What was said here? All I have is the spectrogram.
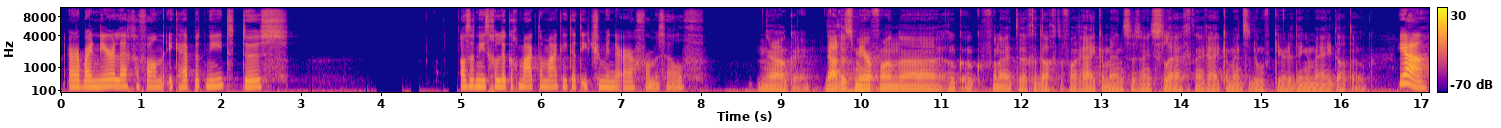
Erbij neerleggen van ik heb het niet, dus als het niet gelukkig maakt, dan maak ik het ietsje minder erg voor mezelf. Ja, oké. Ja, dat is meer van, eh, ook, ook vanuit de gedachte van rijke mensen zijn slecht en rijke mensen doen verkeerde dingen mee, dat ook. Ja,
